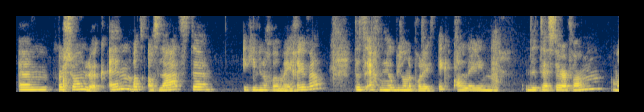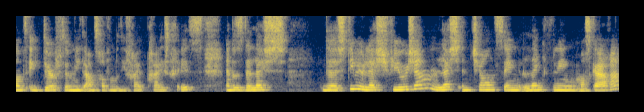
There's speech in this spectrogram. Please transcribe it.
Um, persoonlijk. En wat als laatste ik jullie nog wil meegeven. Dat is echt een heel bijzonder product. Ik heb alleen de tester ervan. Want ik durfde hem niet aan te schaffen omdat hij vrij prijzig is. En dat is de Lash... De Stimulash Fusion Lash Enhancing Lengthening Mascara.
